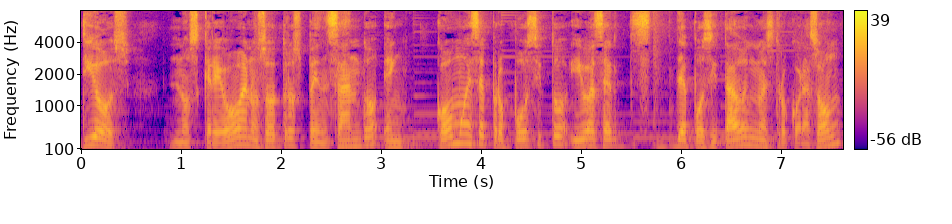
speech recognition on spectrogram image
Dios nos creó a nosotros pensando en cómo ese propósito iba a ser depositado en nuestro corazón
